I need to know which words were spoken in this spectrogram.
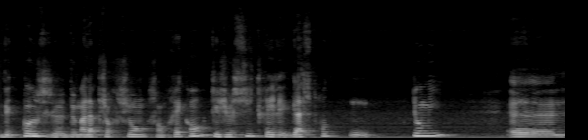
Les causes de malabsorption sont fréquentes et je citerai les gastrotomies, euh,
